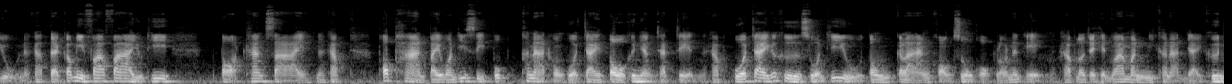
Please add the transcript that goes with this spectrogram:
อยู่นะครับแต่ก็มีฝ้าๆอยู่ที่ปอดข้างซ้ายนะครับพอผ่านไปวันที่ 4 ปุ๊บ ขนาดของหัวใจโตขึ้นอย่างชัดเจนนะครับหัวใจก็คือส่วนที่อยู่ตรงกลางของทรวงอกเรานั่นเองนะครับเราจะเห็นว่ามันมีขนาดใหญ่ขึ้น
